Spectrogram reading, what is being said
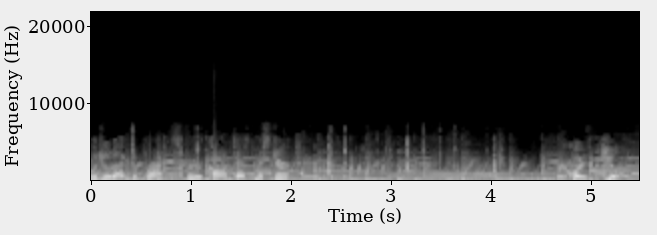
Would you like to practice for your contest, mister? Rayquaza, kill him.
